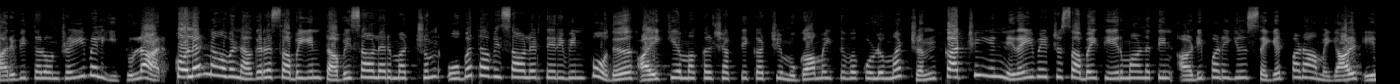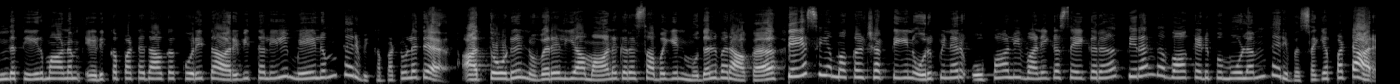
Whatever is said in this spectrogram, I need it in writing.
அறிவித்தல் ஒன்றை வெளியிட்டுள்ளார். கொலன்னாவு நகர சபையின் தவிசாளர் மற்றும் உப தவிசாளர் தெரிவின் போது ஐக்கிய மக்கள் சக்தி கட்சி முகாமைத்துவ குழு மற்றும் கட்சியின் நிறைவேற்று சபை தீர்மானத்தின் அடிப்படையில் செயற்படாமையால் இந்த தீர்மானம் எடுக்கப்பட்டதாக குறித்த அறிவித்தலில் மேலும் தெரிவிக்கப்பட்டுள்ளது. அத்தோடு நுவரெலியா மாநகர சபையின் முதல்வராக தேசிய மக்கள் சக்தியின் உறுப்பினர் உபாலி வணிகசேகர திறந்த வாக்கெடுப்பு மூலம் தெரிவு செய்யப்பட்டார்.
